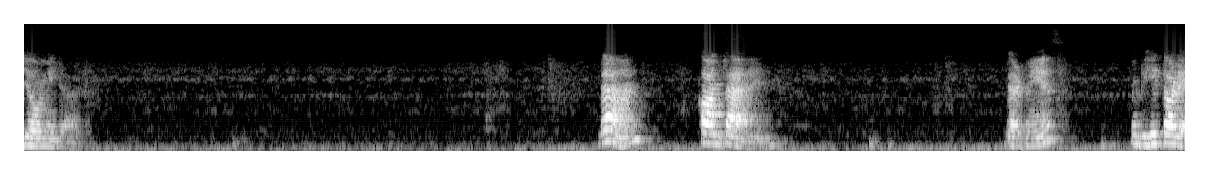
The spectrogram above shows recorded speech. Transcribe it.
জমিদার Then contain. That means ভিতরে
